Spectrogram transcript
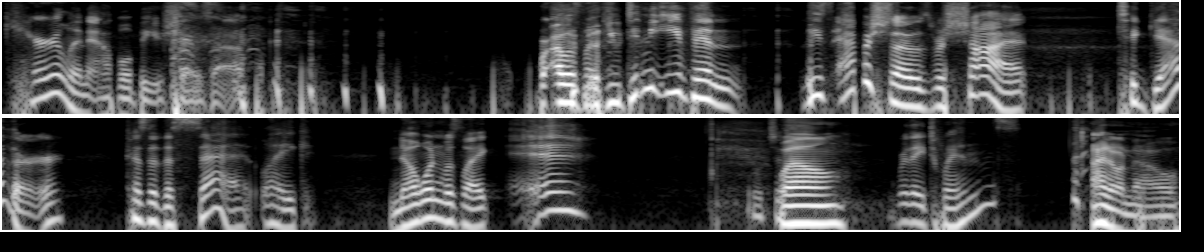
Carolyn Appleby shows up. Where I was like, you didn't even. These episodes were shot together because of the set. Like, no one was like, eh. Just- Well, were they twins? I don't know.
